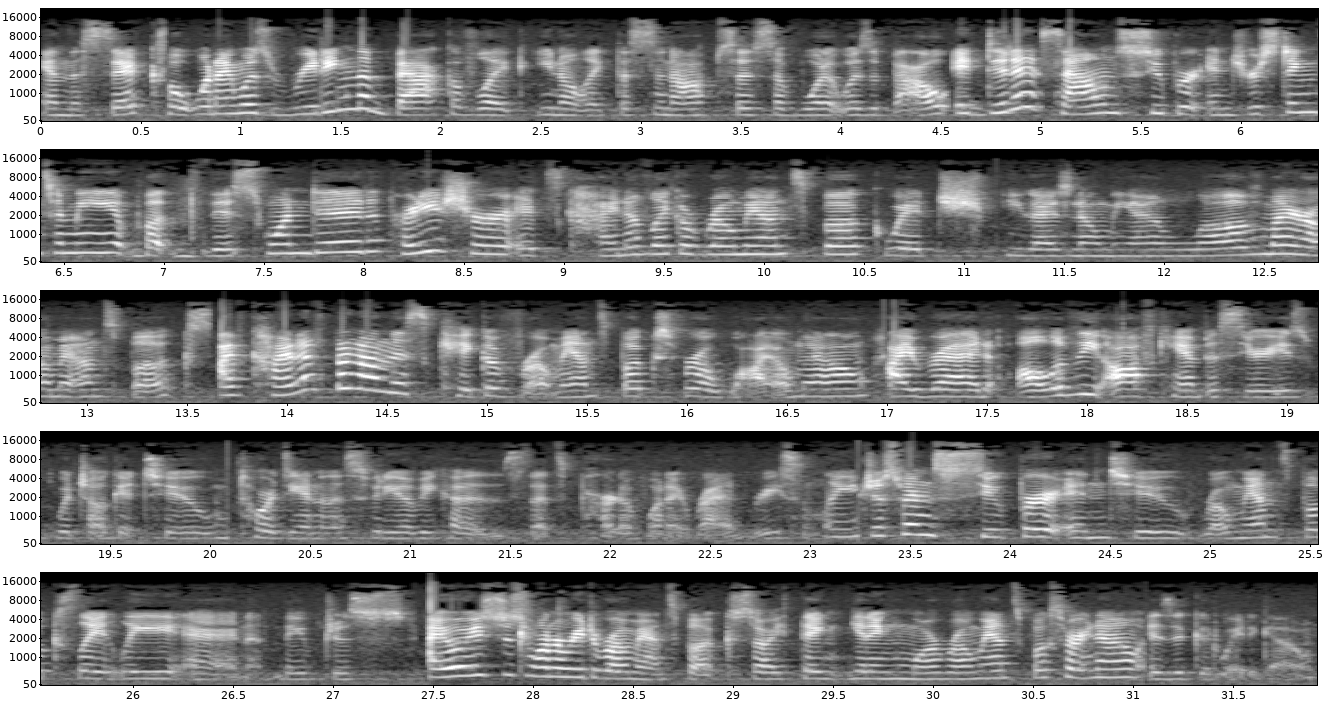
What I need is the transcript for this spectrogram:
and the Six, but when I was reading the back of like, you know, like the synopsis of what it was about, it didn't sound super interesting to me, but this one did. Pretty sure it's kind of like a romance book, which you guys know me, I love my romance books. I've kind of been on this kick of romance books for a while now. I read all of the off-campus series, which I'll get to towards the end of this video because that's part of what I read recently. Just been super into romance books lately and they've just, I always just want to read a romance book. So I think getting more romance books right now is a good way to go.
